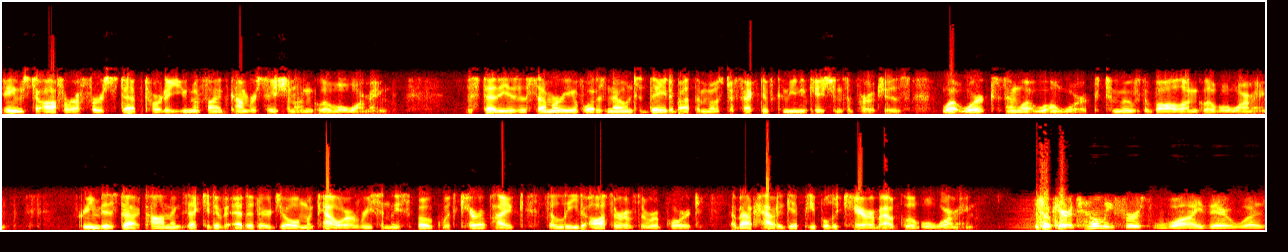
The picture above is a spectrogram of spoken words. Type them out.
aims to offer a first step toward a unified conversation on global warming. The study is a summary of what is known to date about the most effective communications approaches, what works and what won't work to move the ball on global warming. GreenBiz.com executive editor Joel Makower recently spoke with Cara Pike, the lead author of the report, about how to get people to care about global warming. So, Cara, tell me first why there was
